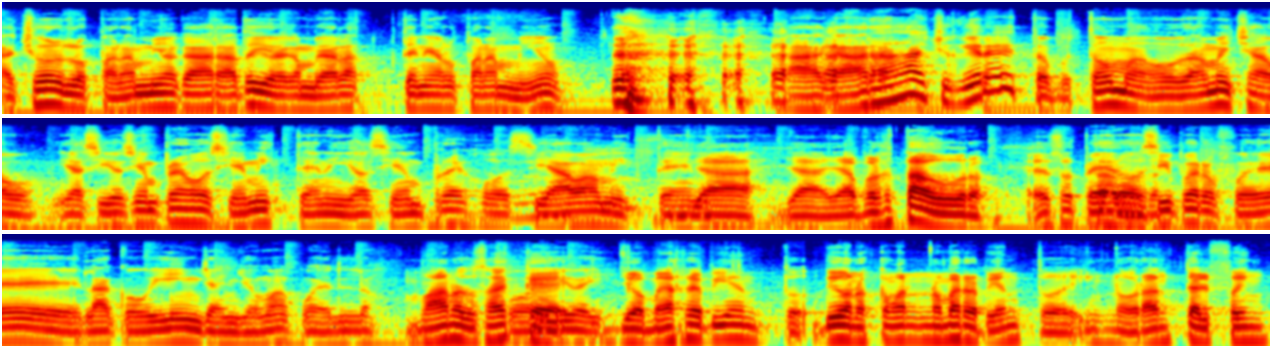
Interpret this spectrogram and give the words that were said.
hecho, los panas míos a cada rato yo le cambiaba las tenía a los panas míos. A cada rato, ¿quieres esto? Pues toma, o dame chavo. Y así yo siempre joseé mis tenis, yo siempre joseaba mis tenis. Ya, ya, ya, pero eso está duro. Eso está Pero duro. sí, pero fue la Yang, yo me acuerdo. Mano, tú sabes que eBay. yo me arrepiento. Digo, no es que no me arrepiento, es ignorante al fin.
